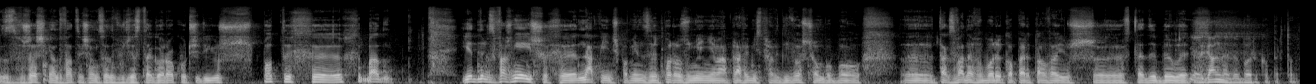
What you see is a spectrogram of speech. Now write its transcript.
z września 2020 roku, czyli już po tych chyba jednych z ważniejszych y, napięć pomiędzy porozumieniem a Prawem i Sprawiedliwością, bo, bo y, tak zwane wybory kopertowe już y, wtedy były. Legalne wybory kopertowe.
